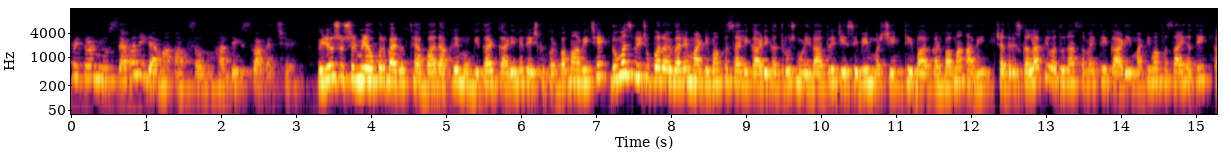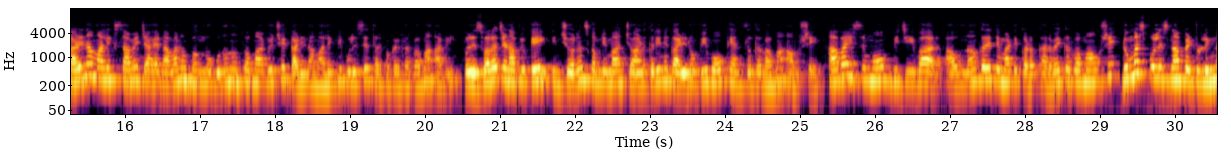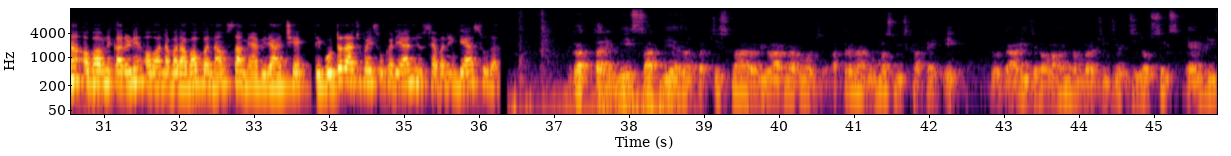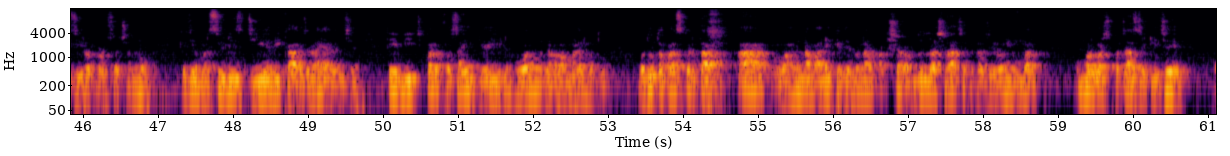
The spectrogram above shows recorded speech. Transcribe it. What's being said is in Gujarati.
મીડિયામાં આપ સૌનું હાર્દિક સ્વાગત છે. વીડિયો સોશિયલ મીડિયા ઉપર વાયરલ થયા બાદ આખરે મોંઘીઘાટ ગાડીને રેસ્ક્યુ કરવામાં આવી છે. ડુમસ બીચ ઉપર રવિવારે માટીમાં ફસાયેલી ગાડી ગતરોજ મોડી રાત્રે જેસીબી મશીનથી બહાર કાઢવામાં આવી. છત્રીસ કલાકથી વધુના સમયથી ગાડી માટીમાં ફસાઈ હતી. ગાડીના માલિક સામે જાહેરનામાનો ભંગનો ગુનો નોંધવામાં આવ્યો છે. ગાડીના માલિકની પોલીસે ધરપકડ કરવામાં આવી. પોલીસ દ્વારા જણાવ્યું કે ઇન્સ્યોરન્સ કંપનીમાં જાણ કરીને ગાડીનો વીમો કેન્સલ કરવામાં આવશે. આવા ઇસમો બીજી વાર આવું ન કરે તે માટે કડક કાર્યવાહી કરવામાં આવશે. ડુમસ પોલીસના પેટ્રોલિંગના અભાવને કારણે અવારનવાર આવા બનાવ સામે આવી રહ્યા છે. Reporter Rajubhai Sukhadiya, news seven India, Surat. ગત તારીખ વીસ સાત બે હજાર પચીસના રવિવારના રોજ અત્રના ડુમસ બીચ ખાતે એક ગાડી જેનો વાહન number GJ zero six LD zero ત્રણસો છન્નું કે જે મર્સિડીઝ જીએલઈ કાર જણાઈ આવેલ છે, તે બીચ પર ફસાઈ ગઈ હોવાનું જાણવા મળેલ હતું. વધુ તપાસ કરતા આ વાહનના માલિક, જેનું નામ અક્ષર અબ્દુલ્લા શાહ છે, તથા જેઓની ઉંમર ઉંમર વર્ષ પચાસ જેટલી છે,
